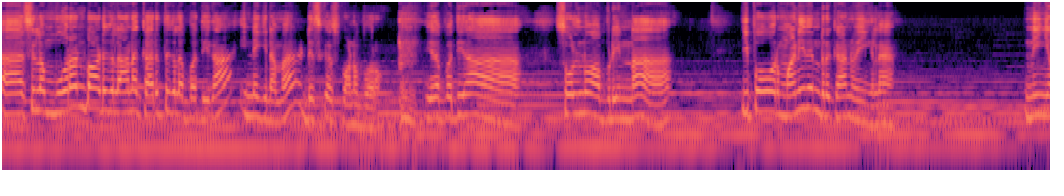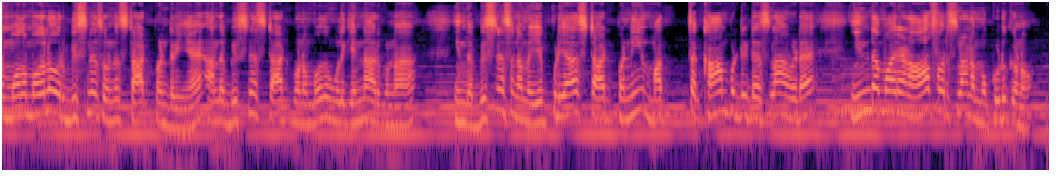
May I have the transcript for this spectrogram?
சில முரண்பாடுகளான கருத்துக்களை பற்றி தான் இன்றைக்கி நம்ம டிஸ்கஸ் பண்ண போகிறோம் இதை பற்றி தான் சொல்லணும் அப்படின்னா இப்போ ஒரு மனிதன் இருக்கான்னு வைங்களேன் நீங்கள் முத முதல்ல ஒரு பிஸ்னஸ் ஒன்று ஸ்டார்ட் பண்ணுறீங்க அந்த பிஸ்னஸ் ஸ்டார்ட் பண்ணும்போது உங்களுக்கு என்ன இருக்குன்னா இந்த பிஸ்னஸை நம்ம எப்படியாவது ஸ்டார்ட் பண்ணி மற்ற காம்படிட்டர்ஸ்லாம் விட இந்த மாதிரியான ஆஃபர்ஸ்லாம் நம்ம கொடுக்கணும்.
